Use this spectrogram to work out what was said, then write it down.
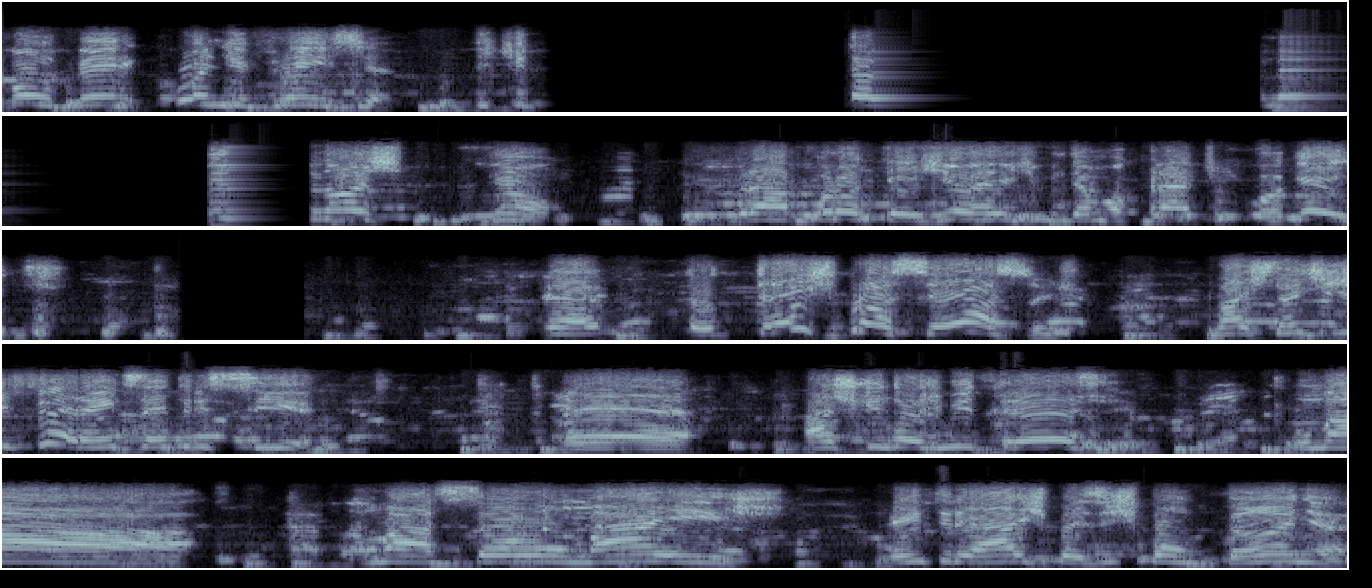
conver- conivência e que nós não para proteger o regime democrático burguês é, três processos bastante diferentes entre si. É, acho que em 2013, uma, uma ação mais, entre aspas, espontânea,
